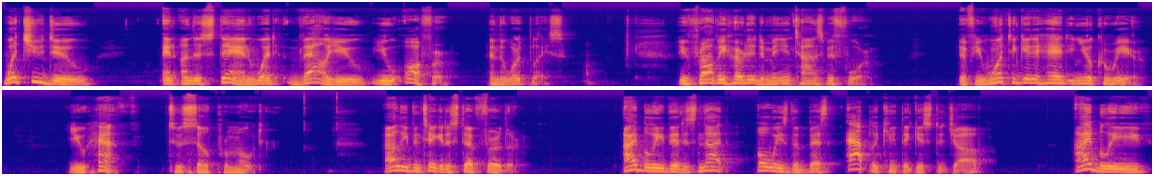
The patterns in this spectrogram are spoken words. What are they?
what you do, and understand what value you offer in the workplace. You've probably heard it a million times before. If you want to get ahead in your career, you have to self promote. I'll even take it a step further. I believe that it's not always the best applicant that gets the job. I believe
